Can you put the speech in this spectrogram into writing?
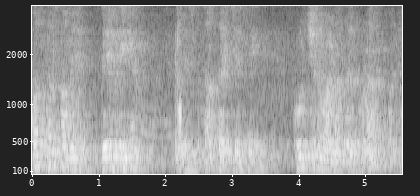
కొంత సమయం దేవుని దయచేసి కూర్చున్న వాళ్ళందరూ కూడా కొంత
